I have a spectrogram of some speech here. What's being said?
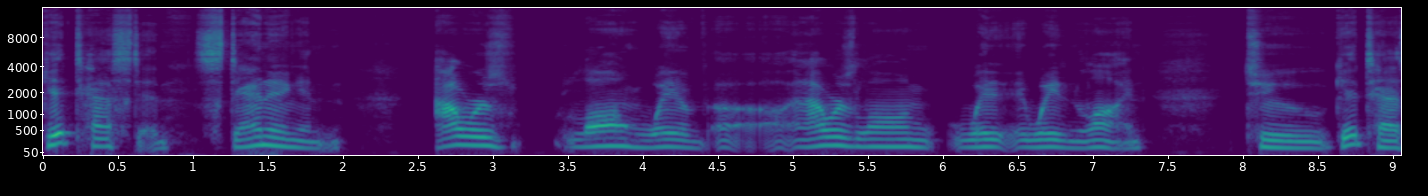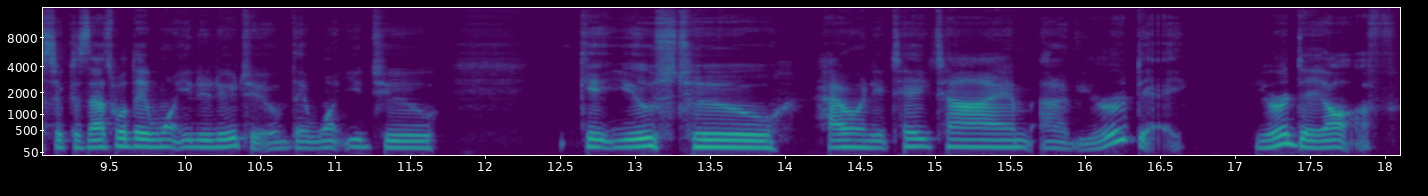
get tested, standing in hours long way of uh, an hours long wait wait in line to get tested because that's what they want you to do too. They want you to get used to having to take time out of your day, your day off,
